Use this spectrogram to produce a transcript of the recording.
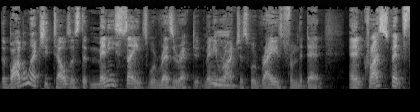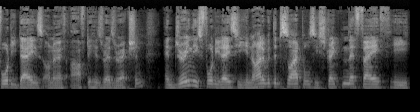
the Bible actually tells us that many saints were resurrected, many righteous were raised from the dead. And Christ spent 40 days on earth after his resurrection. And during these 40 days, he united with the disciples, he strengthened their faith, he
